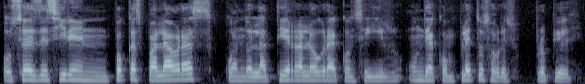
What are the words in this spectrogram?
O sea, es decir, en pocas palabras, cuando la Tierra logra conseguir un día completo sobre su propio eje.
